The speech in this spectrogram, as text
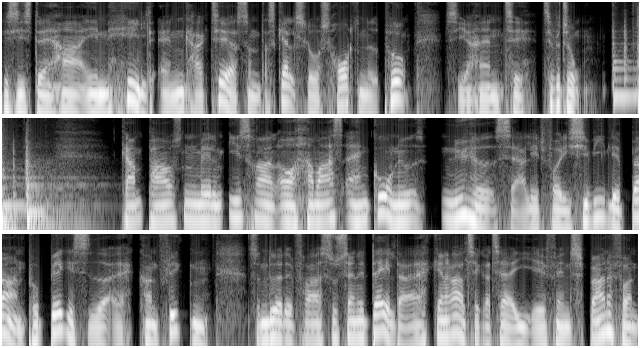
Det sidste har en helt anden karakter, som der skal slås hårdt ned på, siger han til TV2. Kamppausen mellem Israel og Hamas er en god ny- nyhed, særligt for de civile børn på begge sider af konflikten. Så lyder det fra Susanne Dahl, der er generalsekretær i FN's børnefond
